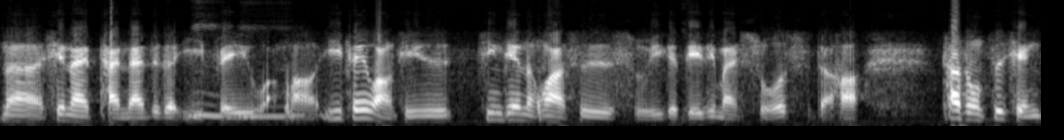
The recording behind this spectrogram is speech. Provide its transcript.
那现在谈谈这个易飞网哈，易飞网其实今天的话是属于一个跌停板锁死的哈。它从之前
